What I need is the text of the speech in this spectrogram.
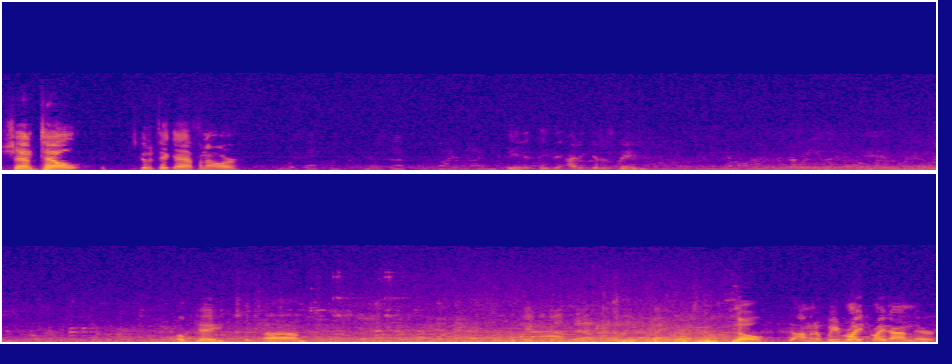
Chantel. It's going to take a half an hour. He, he, I didn't get his name. Okay. Um, no, I'm going to be right, right on there.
